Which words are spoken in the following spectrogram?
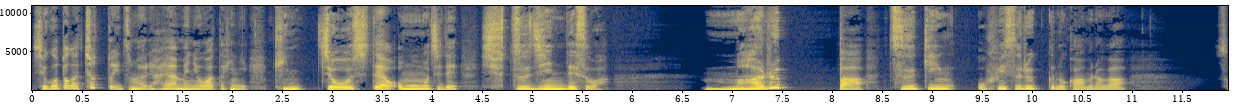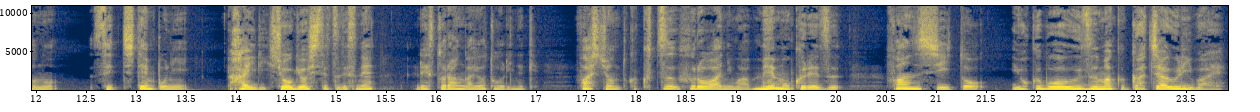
仕事がちょっといつもより早めに終わった日に、緊張して面持ちで出陣ですわ。まるっぱ通勤オフィスルックの河村が、その設置店舗に入り、商業施設ですね。レストラン街を通り抜け、ファッションとか靴フロアには目もくれず、ファンシーと欲望渦巻くガチャ売り場へ。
